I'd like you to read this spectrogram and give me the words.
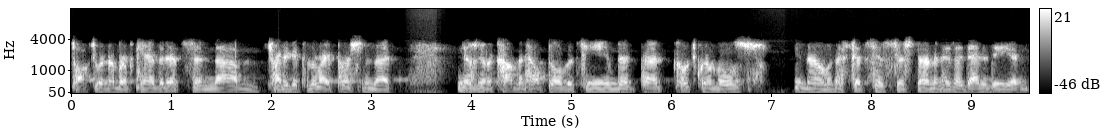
talk to a number of candidates and um, try to get to the right person that you know is going to come and help build a team that that Coach Quenneville's you know that fits his system and his identity and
